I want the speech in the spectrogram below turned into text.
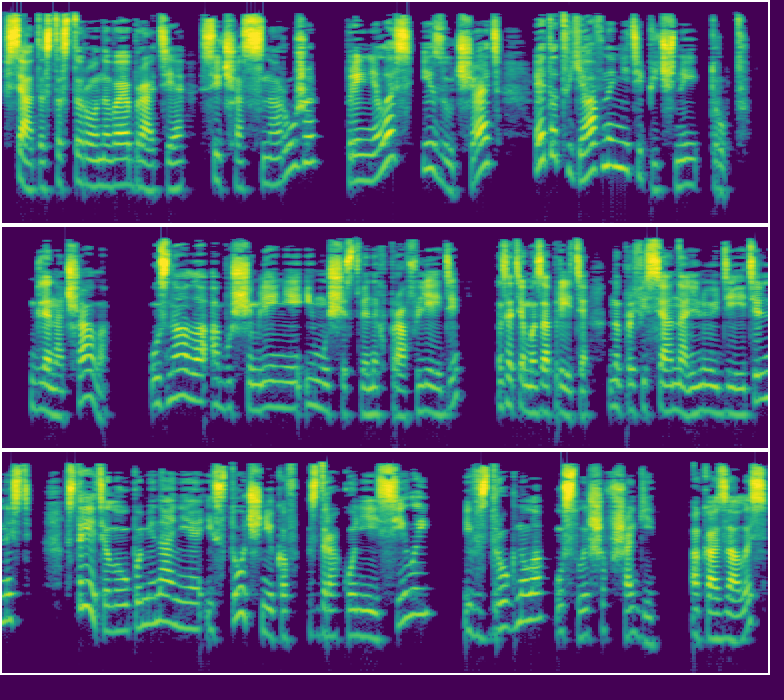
вся тестостероновая братья сейчас снаружи, принялась изучать этот явно нетипичный труд. Для начала узнала об ущемлении имущественных прав леди, затем о запрете на профессиональную деятельность, встретила упоминание источников с драконьей силой и вздрогнула, услышав шаги. Оказалось,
